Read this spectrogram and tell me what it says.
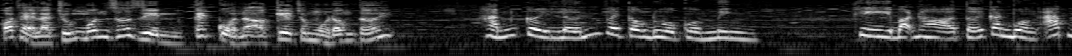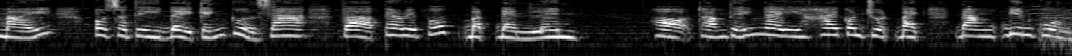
Có thể là chúng muốn giữ gìn cách của nợ kia trong mùa đông tới. Hắn cười lớn với câu đùa của mình. Khi bọn họ tới căn buồng áp mái, Osati đẩy cánh cửa ra và Perry Pop bật đèn lên. Họ thoáng thấy ngay hai con chuột bạch đang điên cuồng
